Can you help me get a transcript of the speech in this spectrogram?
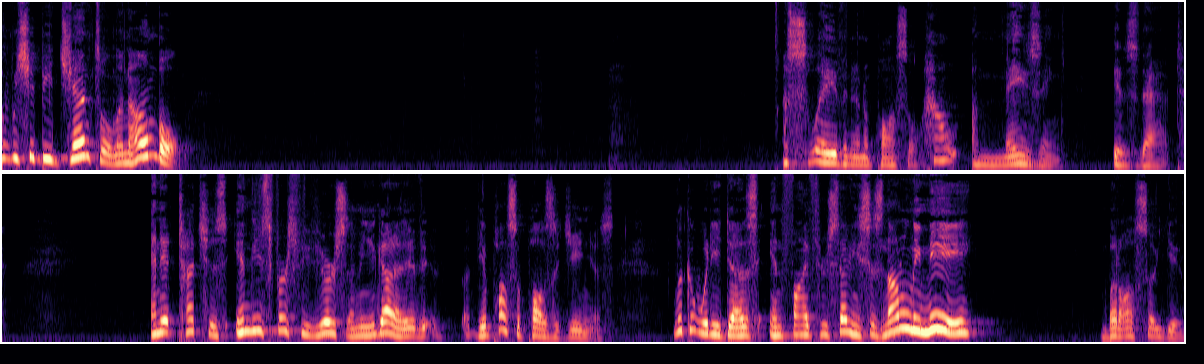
we should be gentle and humble. A slave and an apostle. How amazing is that? And it touches in these first few verses. I mean, you got to, the apostle Paul's a genius. Look at what he does in 5 through 7. He says, Not only me, but also you.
